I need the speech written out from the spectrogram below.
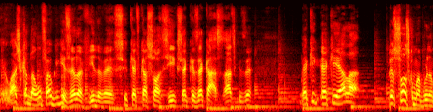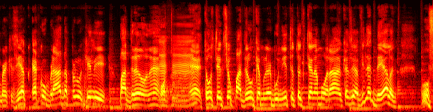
eu acho que cada um faz o que quiser da vida, velho. Se quer ficar sozinho, se quiser casar, se quiser. É que, é que ela, pessoas como a Bruna Marquezine é, é cobrada pelo aquele padrão, né? É, então tem que ser o padrão que é mulher bonita, eu tenho que ter namorado. Quer dizer, a vida é dela. Pô, f...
